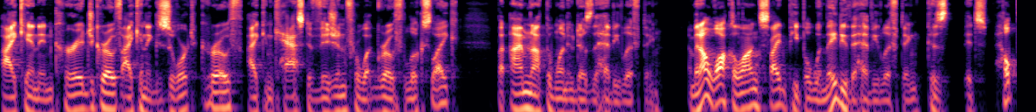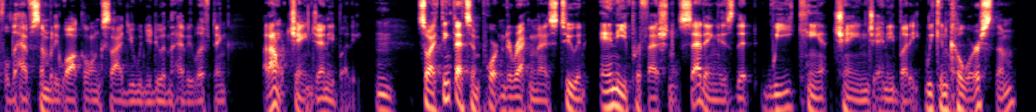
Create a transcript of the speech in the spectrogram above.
I can encourage growth. I can exhort growth. I can cast a vision for what growth looks like, but I'm not the one who does the heavy lifting. I mean, I'll walk alongside people when they do the heavy lifting because it's helpful to have somebody walk alongside you when you're doing the heavy lifting, but I don't change anybody. Mm. So I think that's important to recognize too in any professional setting is that we can't change anybody. We can coerce them.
